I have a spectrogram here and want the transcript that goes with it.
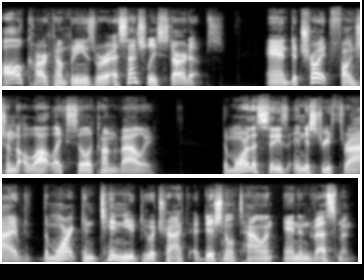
all car companies were essentially startups, and Detroit functioned a lot like Silicon Valley. The more the city's industry thrived, the more it continued to attract additional talent and investment.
